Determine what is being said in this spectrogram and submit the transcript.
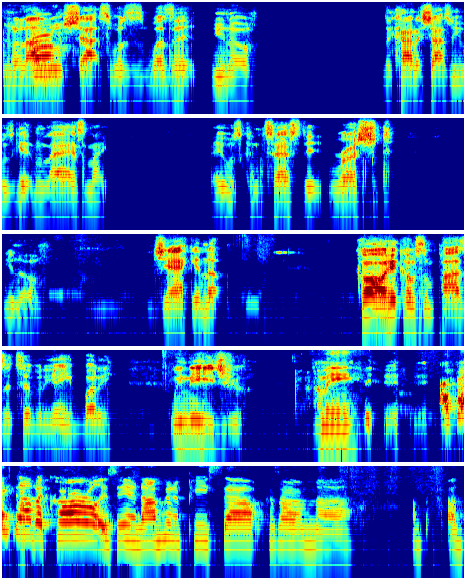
And a lot of Uh. those shots was wasn't, you know, the kind of shots we was getting last night. It was contested, rushed, you know, jacking up. Carl, here comes some positivity. Hey, buddy, we need you. I mean, I think now that Carl is in, I'm gonna peace out because I'm uh I'm I'm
